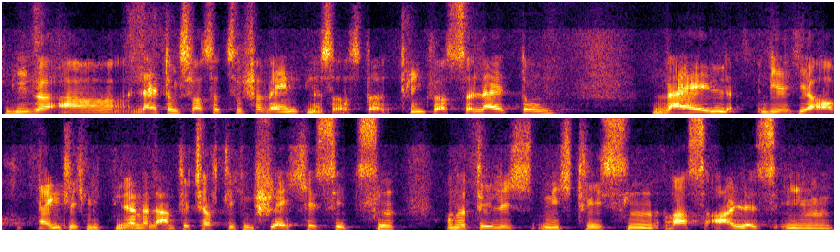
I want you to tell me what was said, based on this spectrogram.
lieber äh, Leitungswasser zu verwenden, also aus der Trinkwasserleitung, weil wir hier auch eigentlich mitten in einer landwirtschaftlichen Fläche sitzen und natürlich nicht wissen, was alles im,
